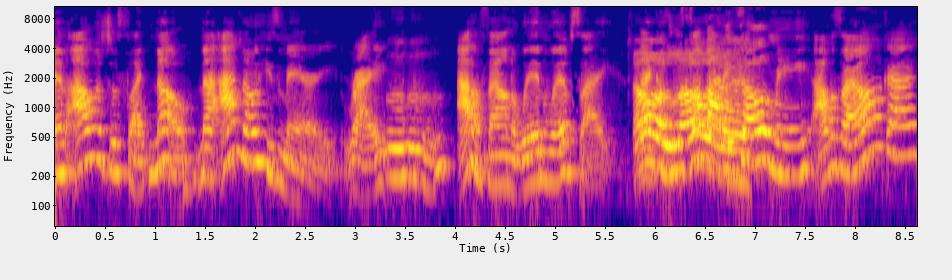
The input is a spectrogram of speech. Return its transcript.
And I was just like, no. Now I know he's married, right? mm-hmm. I done found a wedding website. Oh, Like, 'cause Lord. somebody told me, I was like, oh, okay.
